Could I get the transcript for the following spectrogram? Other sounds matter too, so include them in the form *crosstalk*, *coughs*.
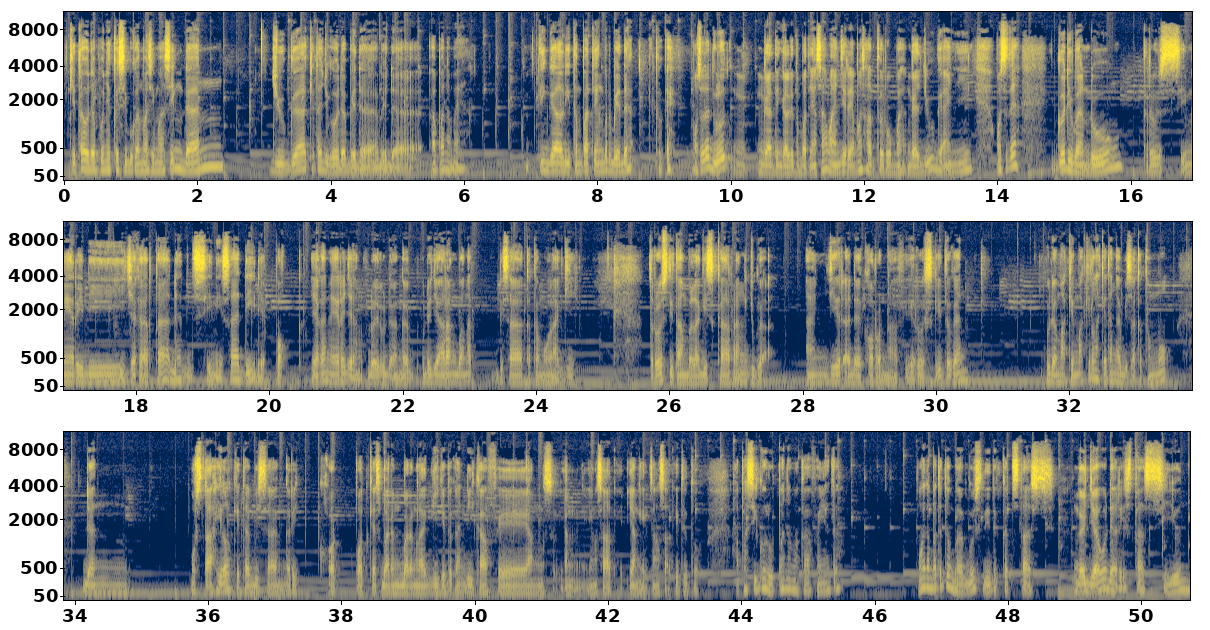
kita udah punya kesibukan masing-masing dan juga kita juga udah beda-beda apa namanya tinggal di tempat yang berbeda gitu. Eh maksudnya dulu nggak tinggal di tempat yang sama anjir emang satu rumah nggak juga anjing. Maksudnya gue di Bandung terus si Mary di Jakarta dan si Nisa di Depok. Ya kan akhirnya jangan udah udah nggak udah jarang banget bisa ketemu lagi terus ditambah lagi sekarang juga anjir ada coronavirus gitu kan. Udah makin-makin lah kita nggak bisa ketemu dan mustahil kita bisa nge-record podcast bareng-bareng lagi gitu kan di cafe yang yang yang saat yang yang saat itu tuh. Apa sih gue lupa nama kafenya tuh? Pokoknya tempatnya tuh bagus di deket stas nggak jauh dari stasiun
